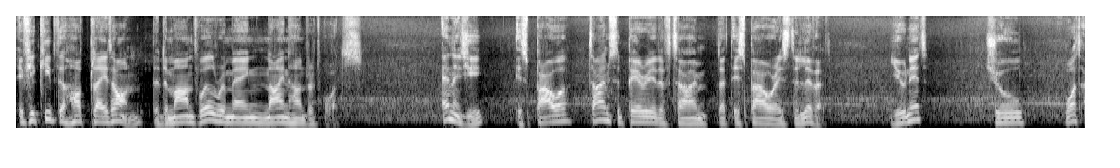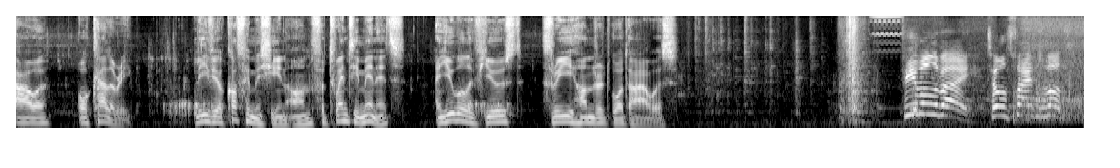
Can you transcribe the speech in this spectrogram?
If you keep the hot plate on, the demand will remain 900 watts. Energy is power times the period of time that this power is delivered. Unit, joule, watt hour or calorie. Leave your coffee machine on for 20 minutes and you will have used 300 watt hours. Vier man erbij, 250 watt.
